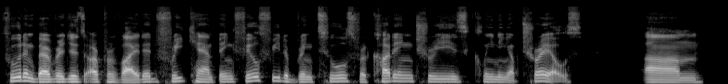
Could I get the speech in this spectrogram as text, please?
Food and beverages are provided, free camping. Feel free to bring tools for cutting trees, cleaning up trails. Um,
